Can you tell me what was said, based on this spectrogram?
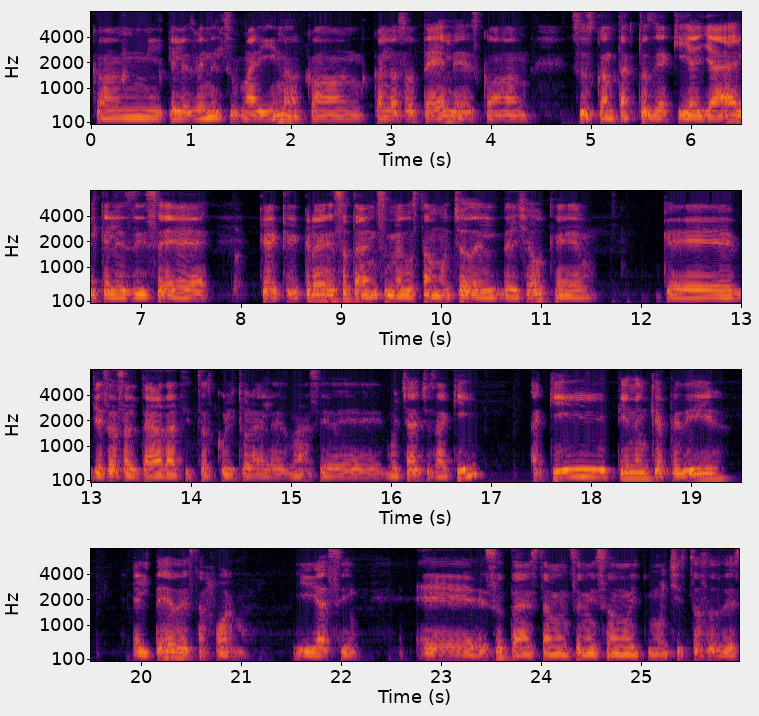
con el que les vende el submarino, con, con los hoteles, con sus contactos de aquí y allá, el que les dice que, que creo eso también me gusta mucho del, del show, que, que empieza a saltar datitos culturales, ¿no? Así de, muchachos, aquí, aquí tienen que pedir el té de esta forma, y así. Eh, eso también se me hizo muy, muy chistoso de,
